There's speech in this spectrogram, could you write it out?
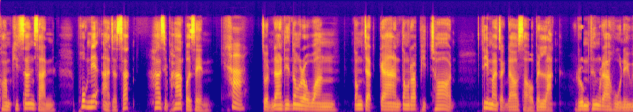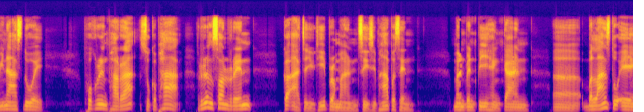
ความคิดสร้างสรรค์ พวกเนี้ยอาจจะสัก 55%ค่ะ ส่วนด้านที่ต้องระวัง ต้องจัดการ ต้องรับผิดชอบ ที่มาจากดาวเสาร์เป็นหลัก รุมถึงราหูในวินาศด้วย พวกเรื่องภาระ สุขภาพ เรื่องซ่อนเร้น ก็อาจจะอยู่ที่ประมาณ 45%มันเป็นปีแห่งการบาลานซ์ตัวเอง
